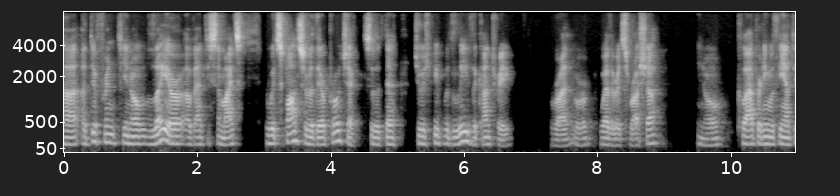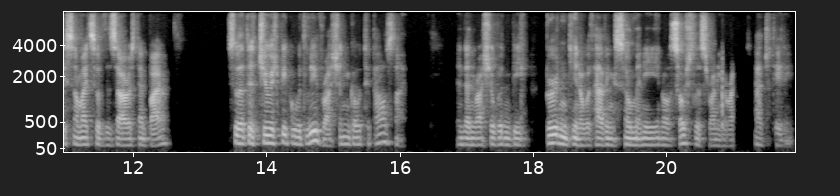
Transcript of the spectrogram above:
uh, a different, you know, layer of anti-Semites who would sponsor their project so that the Jewish people would leave the country, right, or whether it's Russia, you know, collaborating with the anti-Semites of the Tsarist Empire, so that the Jewish people would leave Russia and go to Palestine. And then Russia wouldn't be burdened, you know, with having so many, you know, socialists running around agitating.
